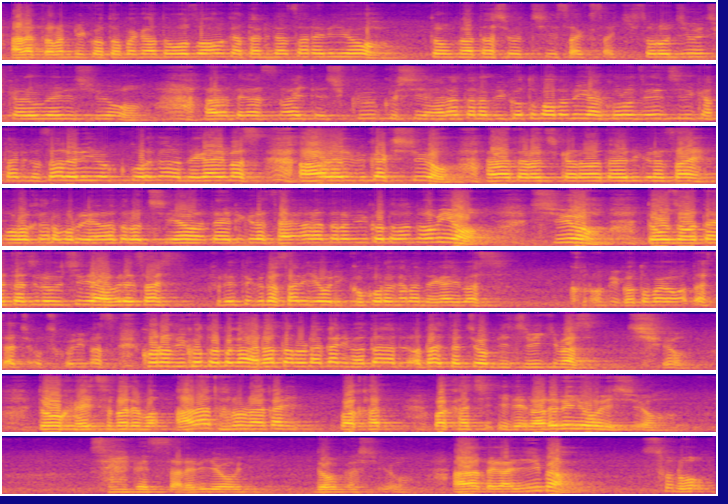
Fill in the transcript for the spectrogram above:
あなたの御言葉がどうぞ語り出されるよう。どうか私を小さく裂きその十字架の上にしよう。あなたが咲いて祝福しあなたの御言葉の実がこの全地に語り出されるよう。心から願います。あれ深き主よ。あなたの力を与えてください。愚かな者にあなたの知恵を与えてください。あなたの御言葉のみを。主よどうぞ私たちのうちにあふれさせ触れてくださるように心から願います。この御言葉が私たちを作ります。この御言葉があなたの中にまた私たちを導きます。主よどうかいつまでもあなたの中に分か分かち入れられるようにしよう。性別されるようにどうかしよう。あなたが今その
